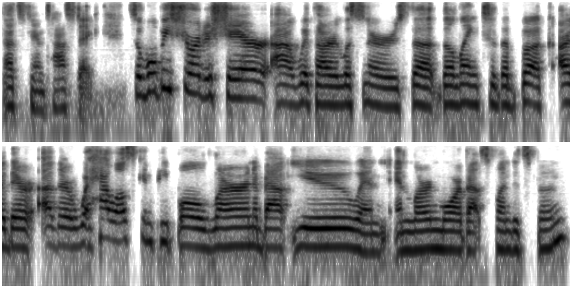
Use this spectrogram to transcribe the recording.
that's fantastic. So we'll be sure to share uh, with our listeners the the link to the book. Are there other? How else can people learn about you and and learn more about Splendid Spoon?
